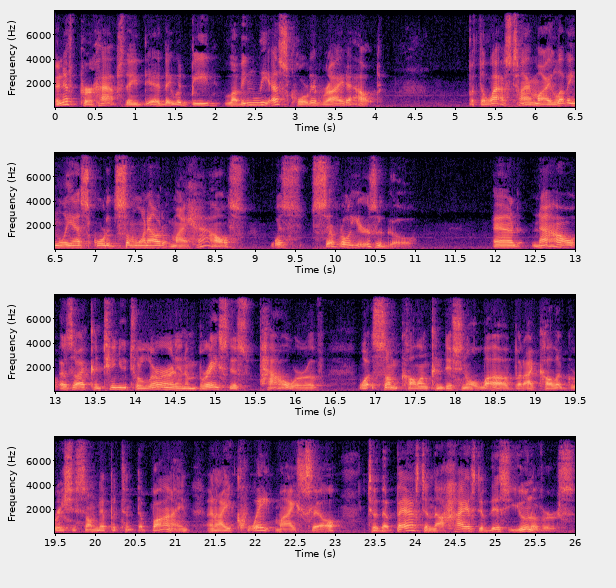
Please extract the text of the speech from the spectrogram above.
And if perhaps they did, they would be lovingly escorted right out. But the last time I lovingly escorted someone out of my house was several years ago. And now, as I continue to learn and embrace this power of what some call unconditional love, but I call it gracious, omnipotent, divine, and I equate myself to the best and the highest of this universe.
